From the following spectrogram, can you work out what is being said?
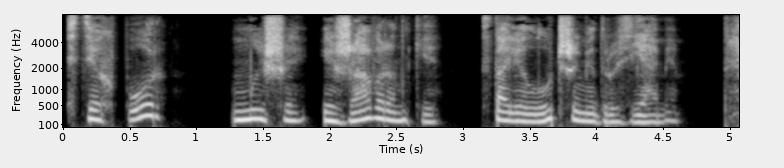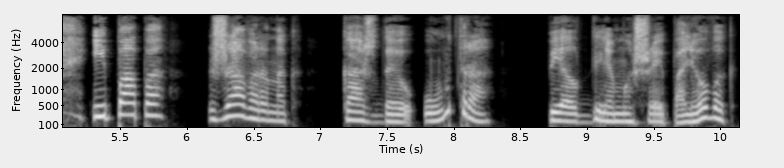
С тех пор мыши и жаворонки стали лучшими друзьями. И папа жаворонок каждое утро пел для мышей-полевок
